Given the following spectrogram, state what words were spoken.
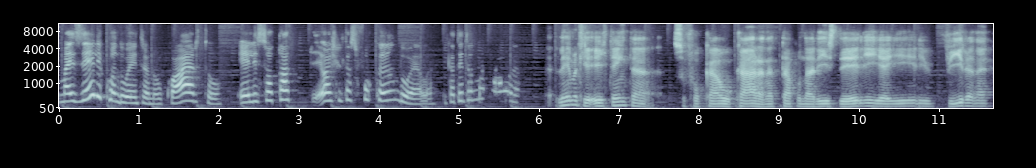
Mas ele, quando entra no quarto, ele só tá. Eu acho que ele tá sufocando ela. Ele tá tentando matar ela. Lembra que ele tenta sufocar o cara, né? Tapa o nariz dele e aí ele vira, né?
